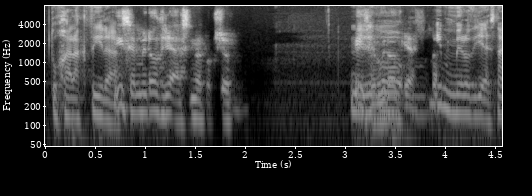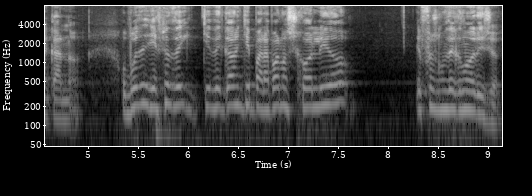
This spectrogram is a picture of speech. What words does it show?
του χαρακτήρα. Είσαι μυρωδιάς, να το ξέρω. Ναι, είσαι εγώ μυρωδιάς. είμαι μυρωδιάς, να κάνω. Οπότε γι' αυτό δεν, και δεν κάνω και παραπάνω σχόλιο εφόσον δεν γνωρίζω.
